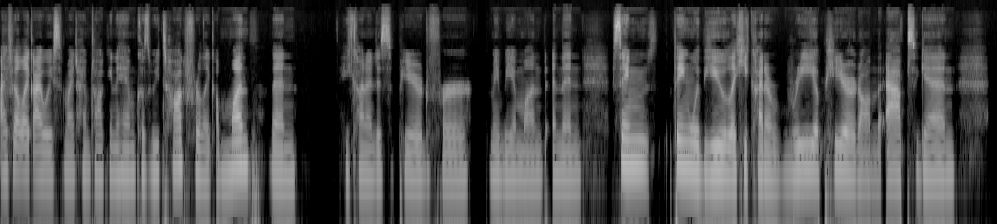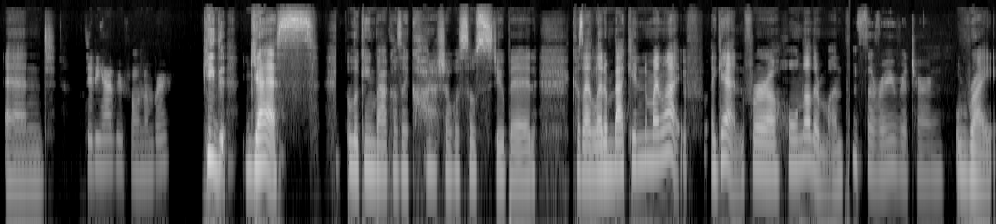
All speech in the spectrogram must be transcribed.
I felt like I wasted my time talking to him because we talked for like a month. Then he kind of disappeared for maybe a month. And then, same thing with you, like he kind of reappeared on the apps again. And Did he have your phone number? he did, yes. Looking back, I was like, gosh, I was so stupid because I let him back into my life again for a whole nother month. It's the re return. Right.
